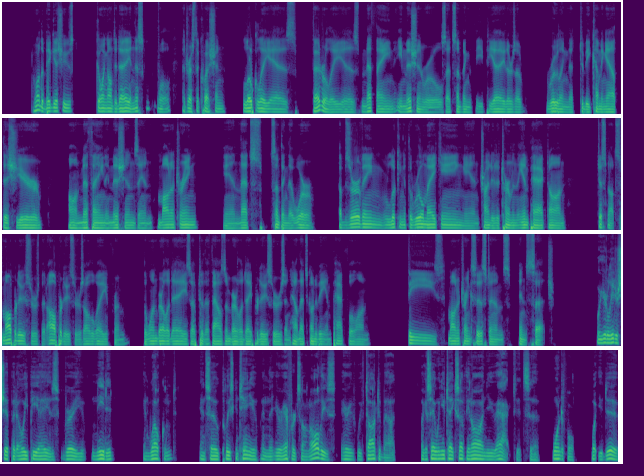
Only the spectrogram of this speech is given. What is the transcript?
One of the big issues going on today, and this will address the question locally as federally, is methane emission rules. That's something that the EPA, there's a ruling that to be coming out this year on methane emissions and monitoring. And that's something that we're observing, looking at the rulemaking and trying to determine the impact on just not small producers, but all producers, all the way from the one barrel a days up to the thousand barrel a day producers, and how that's going to be impactful on fees, monitoring systems, and such. Well, your leadership at OEPA is very needed and welcomed. And so please continue in the, your efforts on all these areas we've talked about. Like I say, when you take something on, you act. It's uh, wonderful what you do.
